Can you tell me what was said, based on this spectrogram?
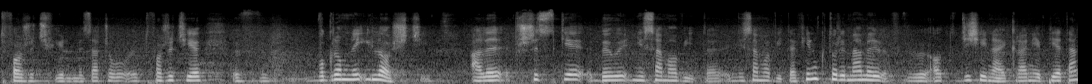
tworzyć filmy, zaczął y, tworzyć je w, w ogromnej ilości. ale wszystkie były niesamowite, niesamowite. Film, który mamy od dzisiaj na ekranie, Pieta,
